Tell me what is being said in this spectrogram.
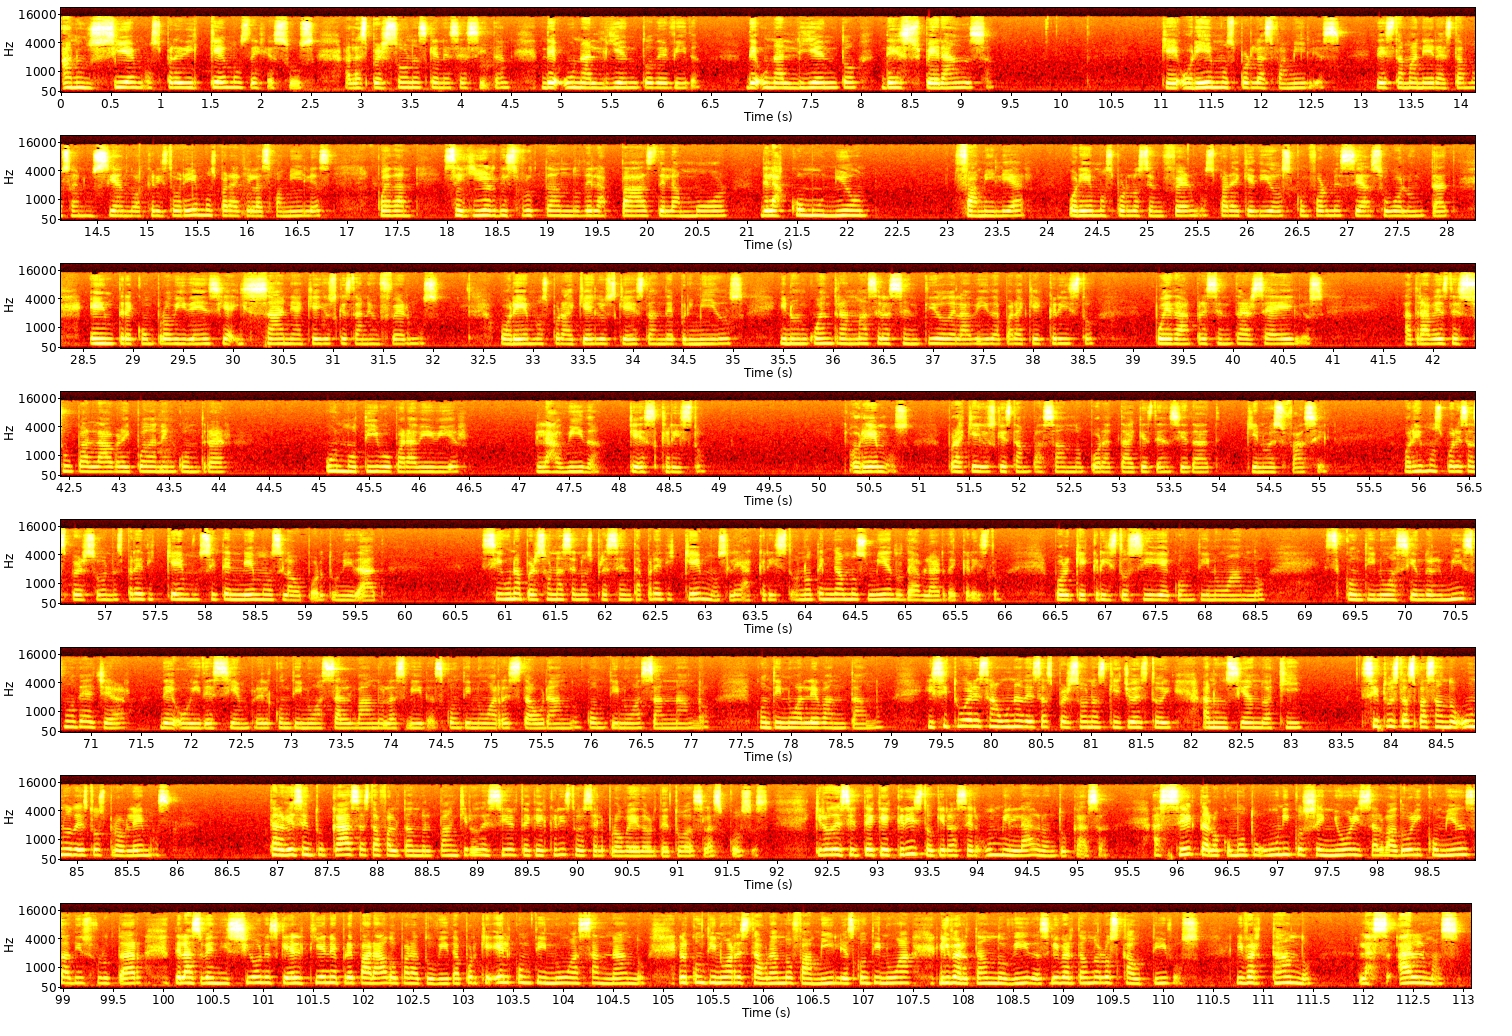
anunciemos, prediquemos de Jesús a las personas que necesitan de un aliento de vida, de un aliento de esperanza. Que oremos por las familias. De esta manera estamos anunciando a Cristo. Oremos para que las familias puedan seguir disfrutando de la paz, del amor, de la comunión familiar. Oremos por los enfermos para que Dios, conforme sea su voluntad, entre con providencia y sane a aquellos que están enfermos. Oremos por aquellos que están deprimidos y no encuentran más el sentido de la vida para que Cristo pueda presentarse a ellos a través de su palabra y puedan encontrar un motivo para vivir la vida que es Cristo. Oremos por aquellos que están pasando por ataques de ansiedad que no es fácil. Oremos por esas personas, prediquemos si tenemos la oportunidad. Si una persona se nos presenta, prediquémosle a Cristo, no tengamos miedo de hablar de Cristo, porque Cristo sigue continuando, continúa siendo el mismo de ayer, de hoy de siempre. Él continúa salvando las vidas, continúa restaurando, continúa sanando, continúa levantando. Y si tú eres a una de esas personas que yo estoy anunciando aquí, si tú estás pasando uno de estos problemas, tal vez en tu casa está faltando el pan, quiero decirte que Cristo es el proveedor de todas las cosas. Quiero decirte que Cristo quiere hacer un milagro en tu casa. Acéptalo como tu único Señor y Salvador y comienza a disfrutar de las bendiciones que Él tiene preparado para tu vida, porque Él continúa sanando, Él continúa restaurando familias, continúa libertando vidas, libertando a los cautivos, libertando las almas.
